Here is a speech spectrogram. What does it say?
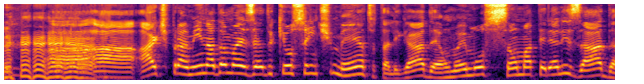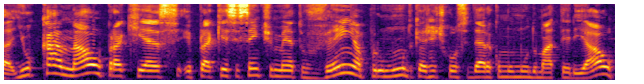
a, a arte pra mim nada mais é do que o sentimento, tá ligado? É uma emoção materializada. E o canal pra que esse, pra que esse sentimento venha pro mundo que a gente considera como um mundo material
